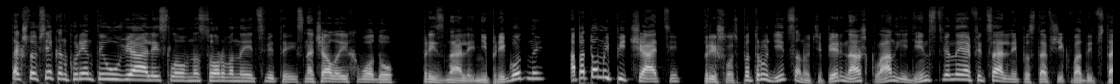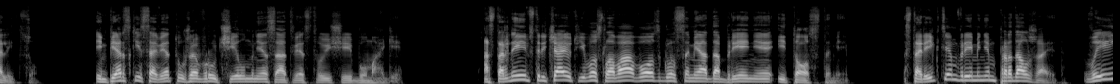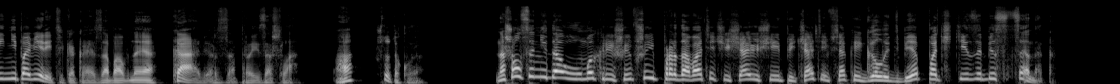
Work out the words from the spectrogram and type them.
Так что все конкуренты увяли, словно сорванные цветы. Сначала их воду признали непригодной, а потом и печати. Пришлось потрудиться, но теперь наш клан — единственный официальный поставщик воды в столицу. Имперский совет уже вручил мне соответствующие бумаги. Остальные встречают его слова возгласами одобрения и тостами. Старик тем временем продолжает. Вы не поверите, какая забавная каверза произошла. А? Что такое? Нашелся недоумок, решивший продавать очищающие печати всякой голытьбе почти за бесценок.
